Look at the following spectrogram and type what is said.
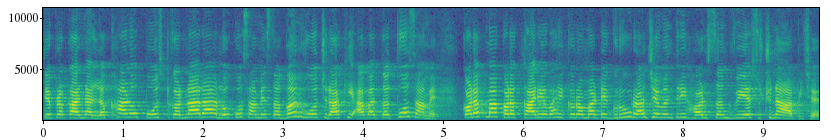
તે પ્રકારના લખાણો પોસ્ટ કરનારા લોકો સામે સઘન વોચ રાખી આવા તત્વો સામે કડકમાં કડક કાર્યવાહી કરવા માટે ગૃહ રાજ્યમંત્રી હર્ષ સંઘવીએ સૂચના આપી છે.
